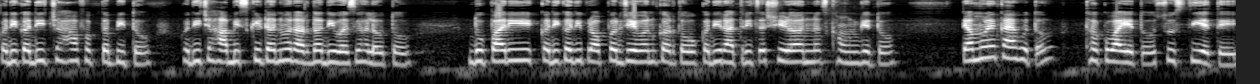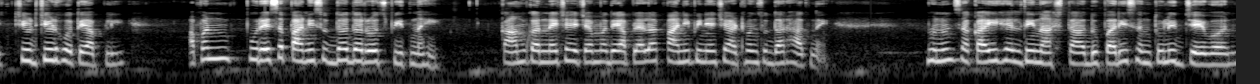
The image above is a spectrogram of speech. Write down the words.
कधी कधी चहा फक्त पितो कधी चहा बिस्किटांवर अर्धा दिवस घालवतो दुपारी कधी कधी प्रॉपर जेवण करतो कधी रात्रीचं शिळं अन्नच खाऊन घेतो. त्यामुळे काय होतं? थकवा येतो सुस्ती येते चिडचिड होते आपली. आपण पुरेसं पाणीसुद्धा दररोज पित नाही. काम करण्याच्या ह्याच्यामध्ये आपल्याला पाणी पिण्याची आठवणसुद्धा राहत नाही. म्हणून सकाळी हेल्दी नाश्ता दुपारी संतुलित जेवण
